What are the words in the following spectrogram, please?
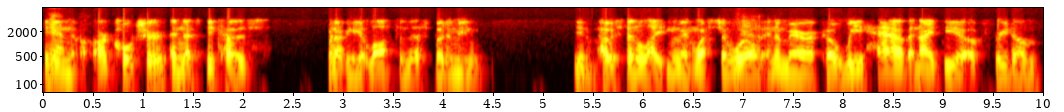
in our culture. And that's because we're not going to get lost in this, but I mean, you know, post enlightenment Western world in America, we have an idea of freedom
